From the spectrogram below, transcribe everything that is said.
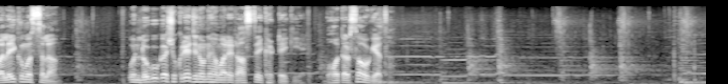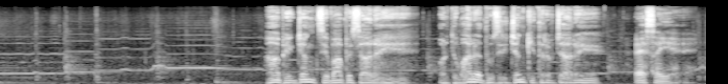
वालेकुम अस्सलाम उन लोगों का शुक्रिया जिन्होंने हमारे रास्ते इकट्ठे किए। बहुत अरसा हो गया था। आप एक जंग से वापस आ रहे हैं और दोबारा दूसरी जंग की तरफ़ जा रहे हैं। ऐसा ही है।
